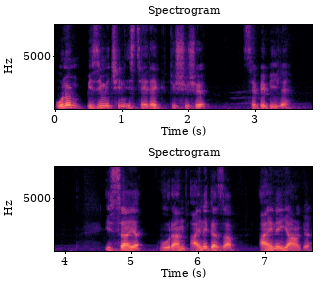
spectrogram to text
Onun bizim için isteyerek düşüşü sebebiyle İsa'ya vuran aynı gazap, aynı yargı.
